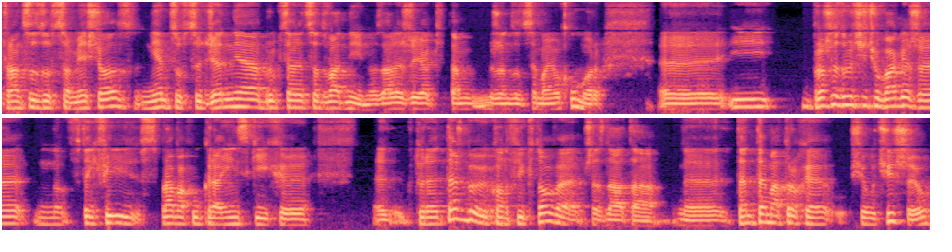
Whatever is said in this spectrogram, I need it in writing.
Francuzów co miesiąc, Niemców codziennie, a Brukselę co dwa dni. No zależy, jaki tam rządzący mają humor. Yy, I proszę zwrócić uwagę, że no, w tej chwili w sprawach ukraińskich, y, y, które też były konfliktowe przez lata, y, ten temat trochę się uciszył,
